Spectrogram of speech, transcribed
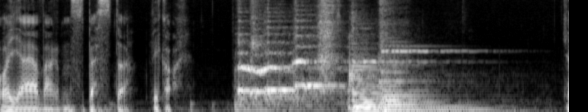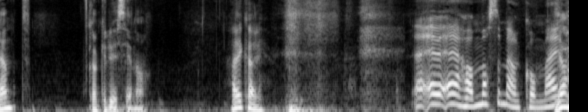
og jeg er verdens beste vikar. Kent, kan ikke du si noe? Hei, Kai. Jeg, jeg har masse mer å komme med. Ja,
